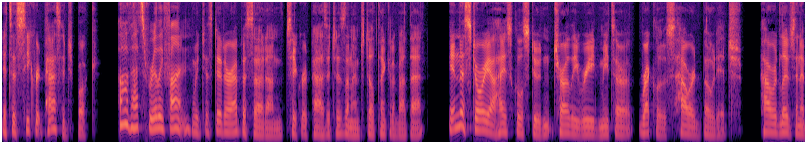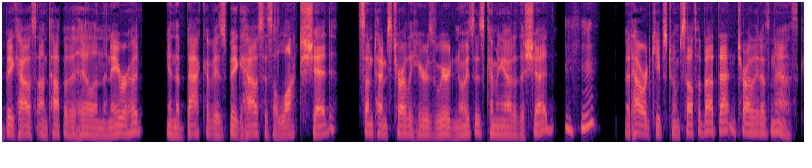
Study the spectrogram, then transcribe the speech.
it's a secret passage book. Oh, that's really fun. We just did our episode on secret passages, and I'm still thinking about that. In the story, a high school student, Charlie Reade, meets a recluse, Howard Bowditch. Howard lives in a big house on top of a hill in the neighborhood. In the back of his big house is a locked shed. Sometimes Charlie hears weird noises coming out of the shed, mm-hmm. but Howard keeps to himself about that, and Charlie doesn't ask.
